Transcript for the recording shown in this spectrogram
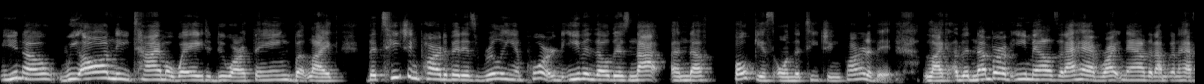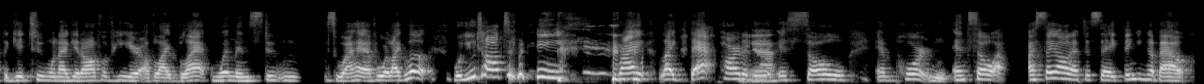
you know, we all need time away to do our thing, but like the teaching part of it is really important, even though there's not enough focus on the teaching part of it. Like the number of emails that I have right now that I'm going to have to get to when I get off of here of like Black women students who I have who are like, look, will you talk to me? right? Like that part of yeah. it is so important. And so I, I say all that to say, thinking about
